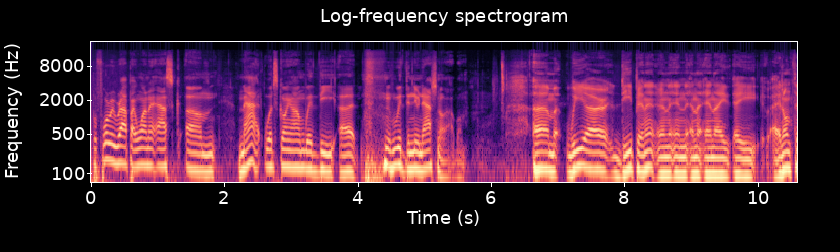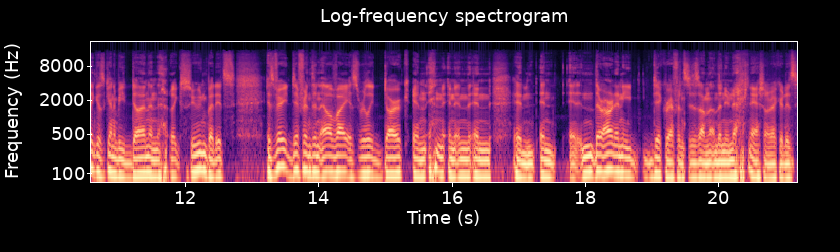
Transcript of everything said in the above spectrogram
before we wrap, I want to ask um, Matt what's going on with the uh, with the new national album. Um, we are deep in it, and and and, and I, I I don't think it's going to be done and like soon, but it's it's very different than EL VY. It's really dark and and and and and, and, and and there aren't any dick references on the, on the new national record. It's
